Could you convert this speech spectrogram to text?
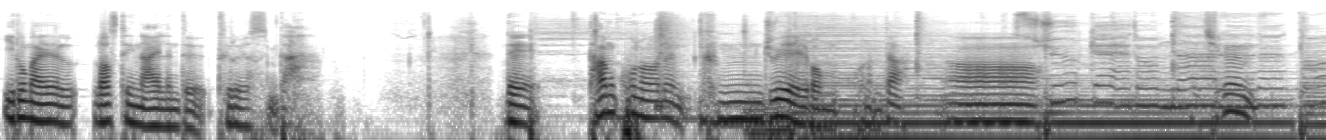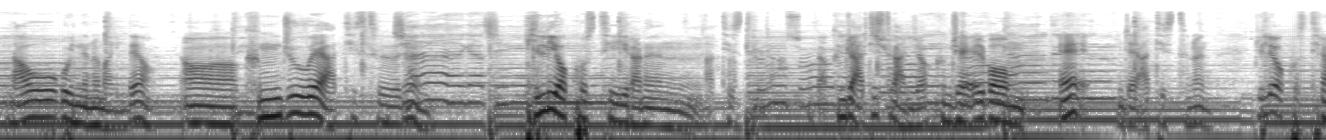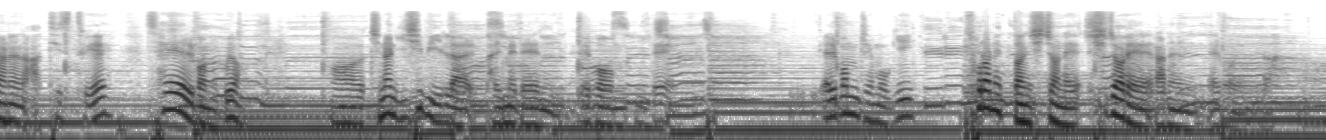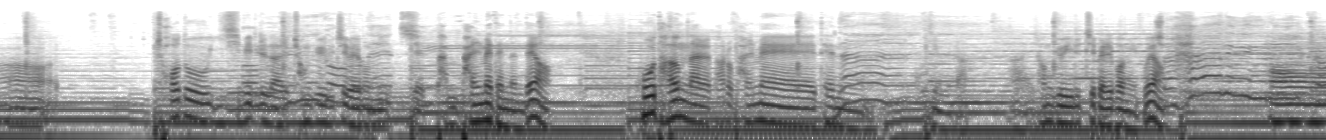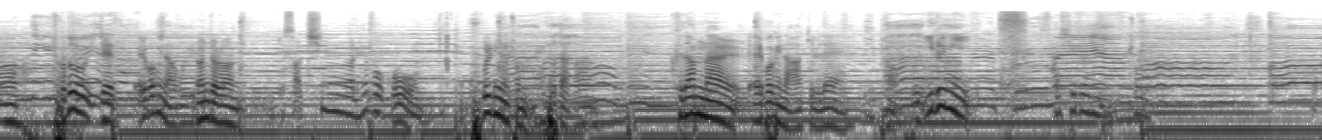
이루마의 Lost in Island 들으셨습니다. 네, 다음 코너는 금주의 앨범 코너입니다. 어, 지금 나오고 있는 음악인데요. 어, 금주의 아티스트는 빌리 어코스티라는 아티스트입니다. 그러니까 금주의 아티스트가 아니죠. 금주의 앨범의 이제 아티스트는 빌리 어코스티라는 아티스트의 새 앨범이고요. 어, 지난 22일 날 발매된 앨범인데 그 앨범 제목이 소란했던 시절에 시절에라는 앨범입니다. 어, 저도 21일 날 정규 1집 앨범이 이제 반- 발매됐는데요. 그 다음 날 바로 발매된 곡입니다. 아, 정규 1집 앨범이고요. 어, 저도 이제 앨범이 나오고 이런저런 서칭을 해보고 구글링을 좀 해보다가 그 다음날 앨범이 나왔길래 어, 그 이름이 사실은 좀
